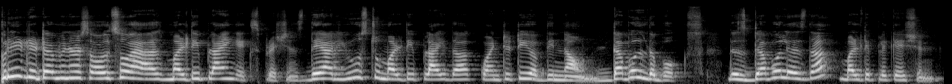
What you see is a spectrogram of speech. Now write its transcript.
Predeterminers also has multiplying expressions. They are used to multiply the quantity of the noun. Double the books. This double is the multiplication.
